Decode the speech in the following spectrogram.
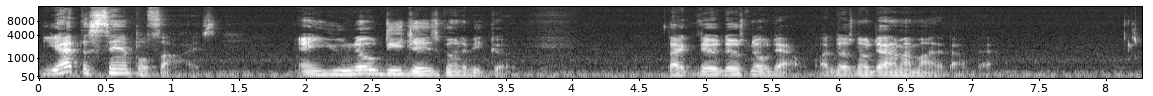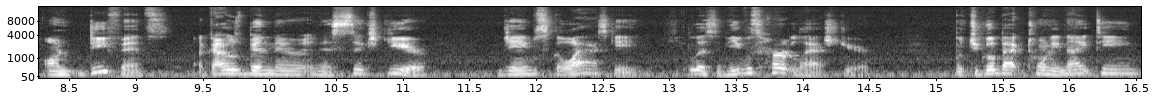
you have the sample size, and you know DJ is going to be good. Like there, there's no doubt. There's no doubt in my mind about that. On defense, a guy who's been there in his sixth year, James Skalski. Listen, he was hurt last year, but you go back 2019,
